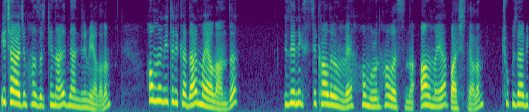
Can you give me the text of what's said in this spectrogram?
İç harcım hazır kenarda dinlendirmeye alalım. Hamurum yeteri kadar mayalandı. Üzerindeki sisi kaldıralım ve hamurun havasını almaya başlayalım. Çok güzel bir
